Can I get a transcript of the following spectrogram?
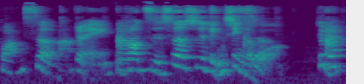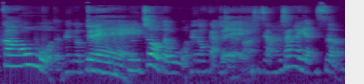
黄色嘛，对，然后紫色是灵性的我，就比较高我的那个部分，对。宇宙的我那种感觉对。嘛，是这样，有三个颜色，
